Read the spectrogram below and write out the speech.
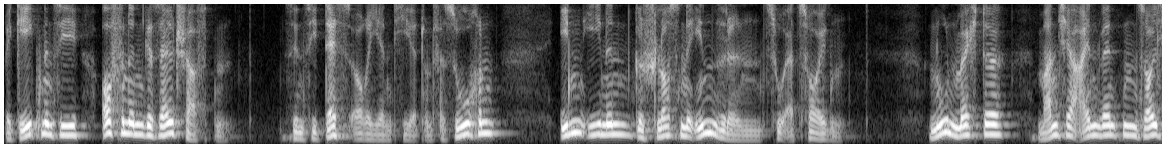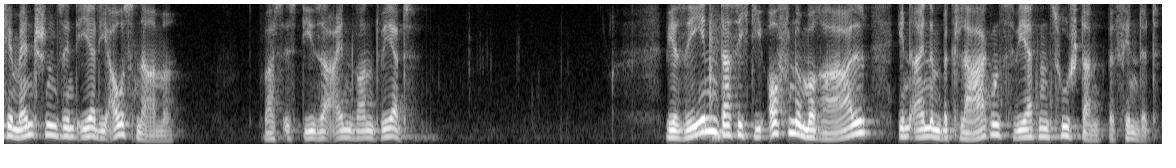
Begegnen Sie offenen Gesellschaften, sind sie desorientiert und versuchen, in ihnen geschlossene Inseln zu erzeugen. Nun möchte mancher einwenden, solche Menschen sind eher die Ausnahme. Was ist dieser Einwand wert? Wir sehen, dass sich die offene Moral in einem beklagenswerten Zustand befindet.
